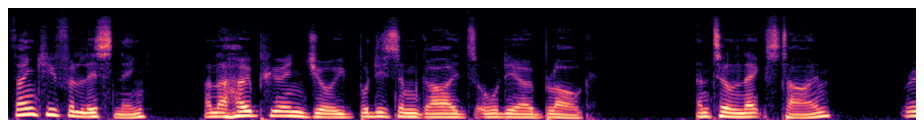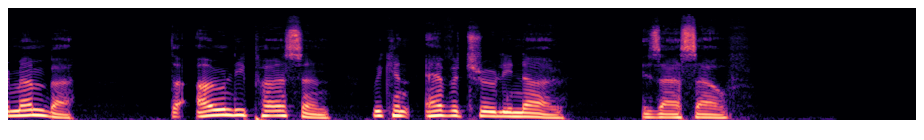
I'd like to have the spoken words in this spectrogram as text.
Thank you for listening, and I hope you enjoyed Buddhism Guide's audio blog. Until next time, remember, the only person we can ever truly know is ourself.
